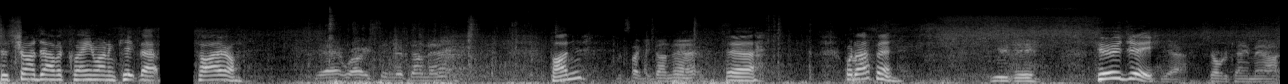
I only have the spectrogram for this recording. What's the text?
Just tried to have a clean one and keep that tire on. Yeah, well, you seem to have done that. Pardon? Looks like you've done that. Yeah. What happened? You did. Yeah, shoulder came out.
